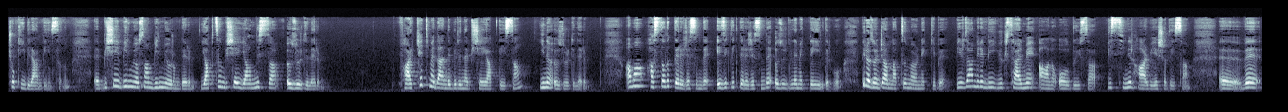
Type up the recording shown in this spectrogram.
çok iyi bilen bir insanım. E, bir şey bilmiyorsam bilmiyorum derim. Yaptığım bir şey yanlışsa özür dilerim. Fark etmeden de birine bir şey yaptıysam yine özür dilerim. Ama hastalık derecesinde, eziklik derecesinde özür dilemek değildir bu. Biraz önce anlattığım örnek gibi birdenbire bir yükselme anı olduysa, bir sinir harbi yaşadıysam e, ve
